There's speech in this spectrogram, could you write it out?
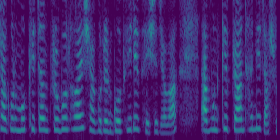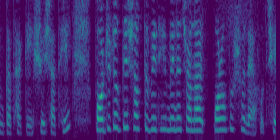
সাগর মুখী টান প্রবল হয়, সাগরের গভীরে ভেসে যাওয়া, এমনকি প্রাণহানির আশঙ্কা থাকে। সে সাথে পর্যটকদের স্বাস্থ্যবিধি মেনে চলার পরামর্শ দেওয়া হচ্ছে।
